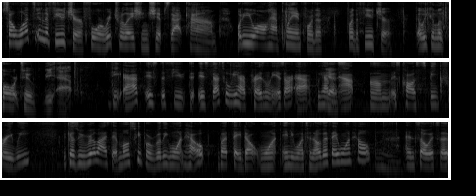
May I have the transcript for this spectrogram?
So what's in the future for richrelationships.com? What do you all have planned for the for the future that we can look forward to? The app. The app is the future. Is that's what we have presently is our app. We have Yes. an app. Um, it's called Speak Freely, because we realize that most people really want help, but they don't want anyone to know that they want help. And so it's a,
